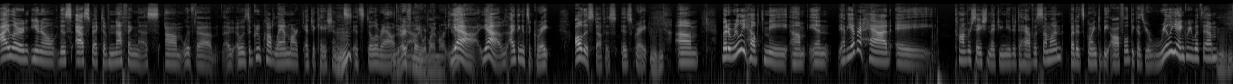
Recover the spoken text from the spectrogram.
I learned, you know, this aspect of nothingness um, with, um, a, it was a group called Landmark Education. It's, it's still around. Very Um, familiar with Landmark. yeah, yeah. I think it's a great. All this stuff is is great. Um, but it really helped me. Um, in have you ever had a conversation that you needed to have with someone, but it's going to be awful because you're really angry with them,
